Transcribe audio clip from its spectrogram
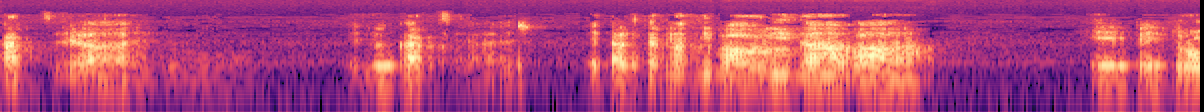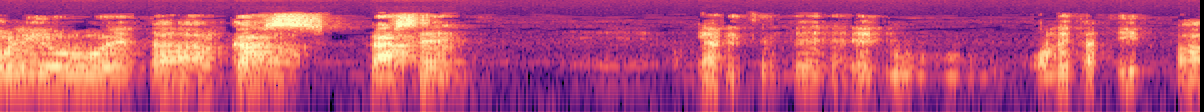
jartzea edo, edo ekartzea, ez? Eta alternatiba hori da, ba, e, petrolio eta gas, gazen e, oinarritzen den eredu honetatik, ba,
